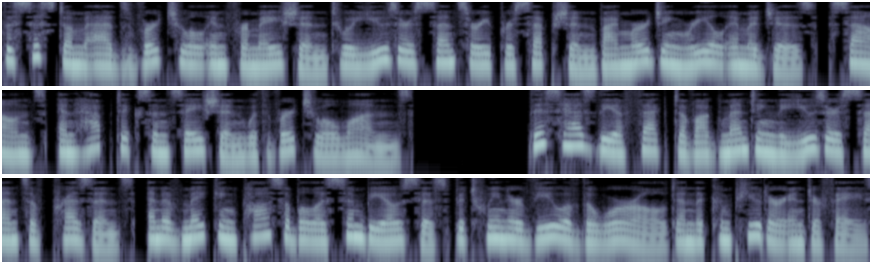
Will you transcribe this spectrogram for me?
The system adds virtual information to a user's sensory perception by merging real images, sounds, and haptic sensation with virtual ones. This has the effect of augmenting the user's sense of presence, and of making possible a symbiosis between her view of the world and the computer interface.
